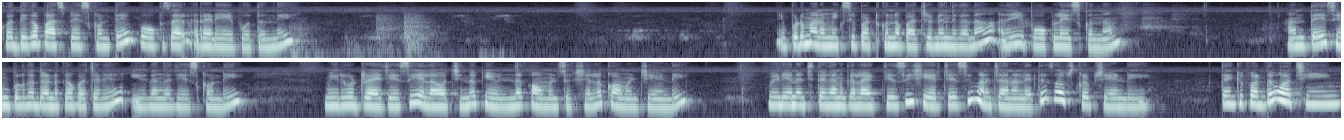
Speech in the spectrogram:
కొద్దిగా పసుపు వేసుకుంటే పోపు రెడీ అయిపోతుంది. ఇప్పుడు మనం మిక్సీ పట్టుకున్న పచ్చడి ఉంది కదా అది పోపులో వేసుకుందాం. అంతే సింపుల్గా దొండకాయ పచ్చడి ఈ విధంగా చేసుకోండి. మీరు కూడా ట్రై చేసి ఎలా వచ్చిందో కింద కామెంట్ సెక్షన్లో కామెంట్ చేయండి. వీడియో నచ్చితే కనుక లైక్ చేసి షేర్ చేసి మన ఛానల్ అయితే సబ్స్క్రైబ్ చేయండి. Thank you for the watching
